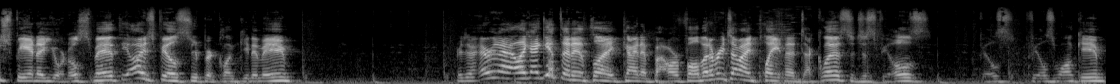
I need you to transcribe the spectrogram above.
A huge fan of Yordle Smith. He always feels super clunky to me. Every time- like I get that it's like kind of powerful, but every time I play it in a deck list, it just feels feels feels wonky.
